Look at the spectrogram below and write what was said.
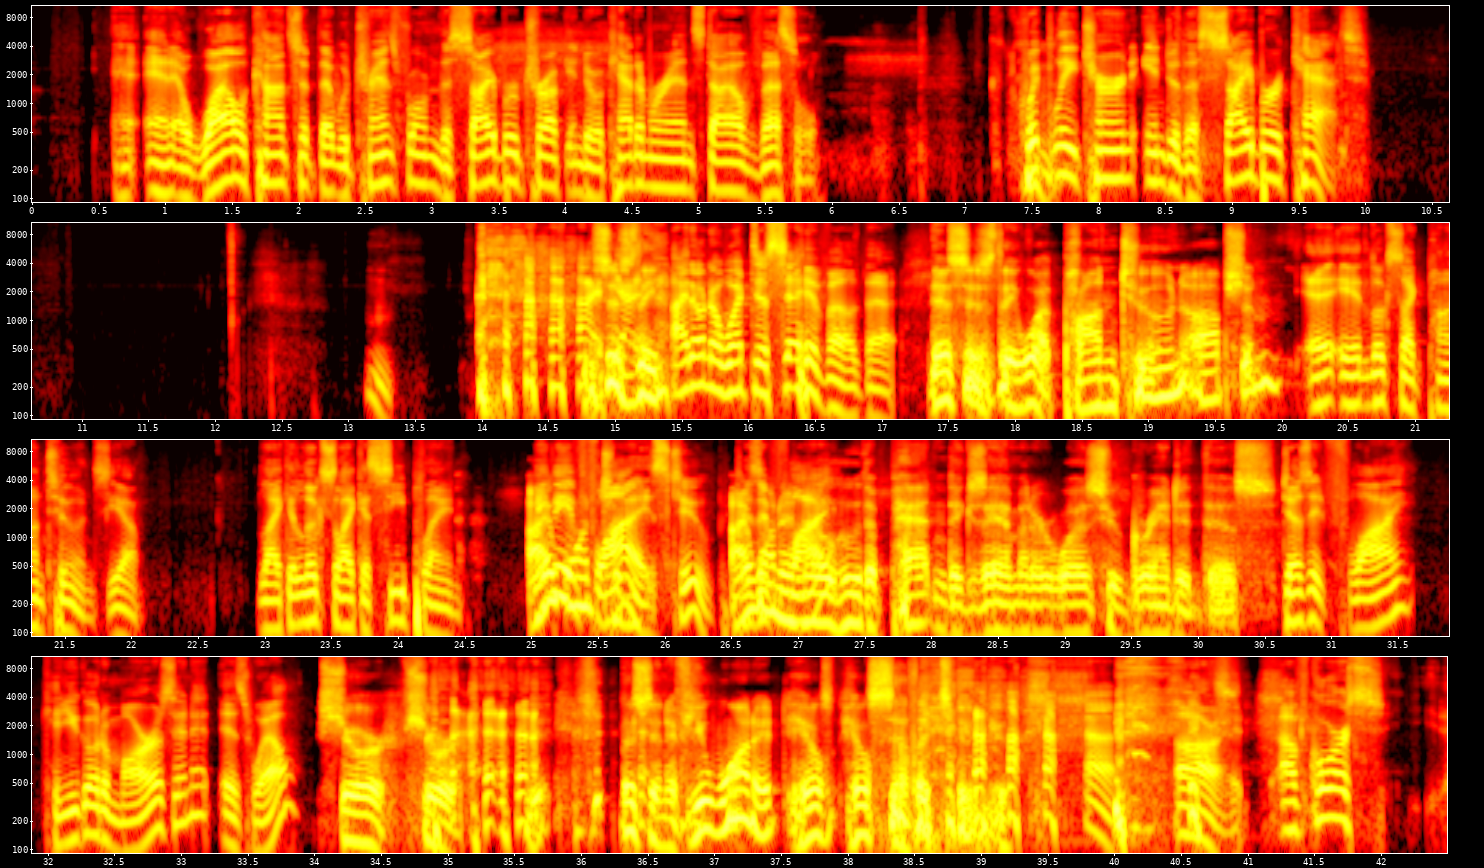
and a wild concept that would transform the Cybertruck into a catamaran style vessel. Quickly turn into the Cyber Cat. This is the- I don't know what to say about that. this is the what pontoon option. It, it looks like pontoons, yeah. Like it looks like a seaplane. I Maybe it want to- flies too. I Does it want to know who the patent examiner was who granted this. Does it fly? Can you go to Mars in it as well? Sure, sure. Listen, if you want it, he'll he'll sell it to you. All right. Of course,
